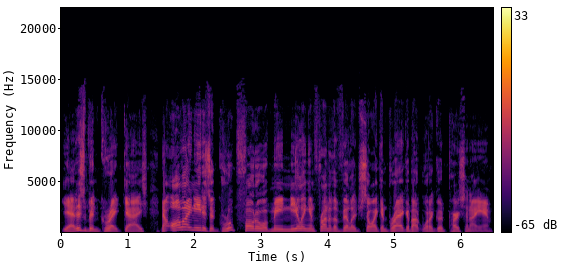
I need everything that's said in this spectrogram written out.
Yeah, this has been great, guys. Now, all I need is a group photo of me kneeling in front of the village so I can brag about what a good person I am.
